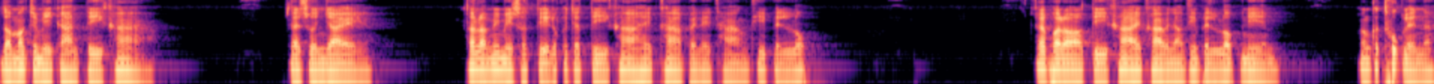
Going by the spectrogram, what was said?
เรามักจะมีการตีค่า แต่ส่วนใหญ่ถ้าเราไม่มีสติเราก็จะตีค่าให้ค่าไปในทางที่เป็นลบ แล้วพอเราตีค่าให้ค่าเป็นอย่างที่เป็นลบนี่ มันก็ทุกข์เลยนะ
